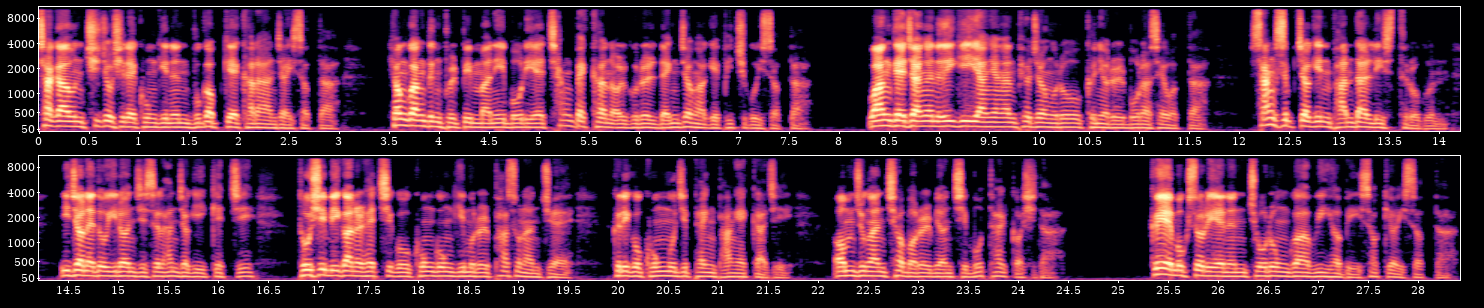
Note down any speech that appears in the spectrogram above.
차가운 취조실의 공기는 무겁게 가라앉아 있었다. 형광등 불빛만이 모리의 창백한 얼굴을 냉정하게 비추고 있었다. 왕 대장은 의기양양한 표정으로 그녀를 몰아세웠다. 상습적인 반달리스트로군. 이전에도 이런 짓을 한 적이 있겠지. 도시 미관을 해치고 공공기물을 파손한 죄, 그리고 공무집행 방해까지 엄중한 처벌을 면치 못할 것이다. 그의 목소리에는 조롱과 위협이 섞여 있었다.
